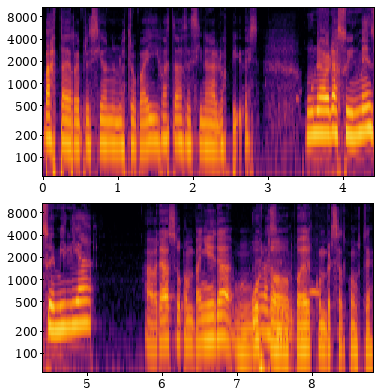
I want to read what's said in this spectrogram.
basta de represión en nuestro país, basta de asesinar a los pibes. Un abrazo inmenso, Emilia. Abrazo, compañera. Un gusto poder conversar con usted.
